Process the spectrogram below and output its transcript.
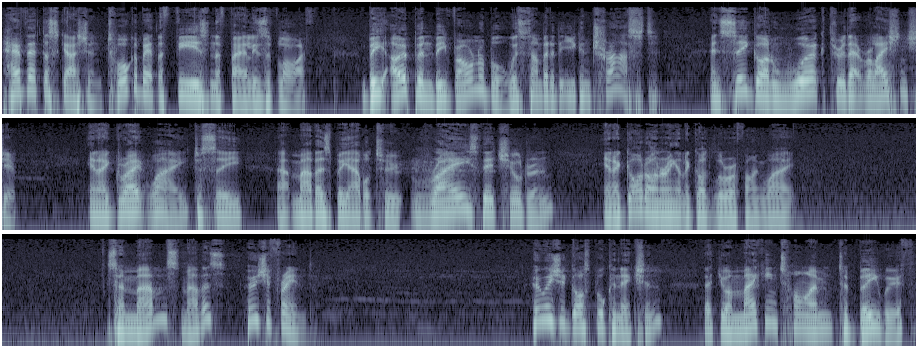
Have that discussion. Talk about the fears and the failures of life. Be open, be vulnerable with somebody that you can trust and see God work through that relationship in a great way to see uh, mothers be able to raise their children in a God honouring and a God glorifying way. So, mums, mothers, who's your friend? Who is your gospel connection that you are making time to be with,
